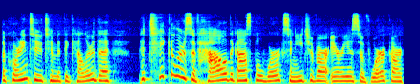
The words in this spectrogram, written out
According to Timothy Keller, the particulars of how the gospel works in each of our areas of work are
